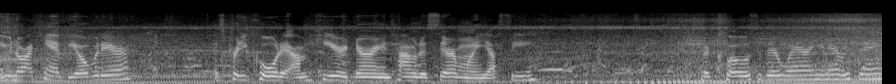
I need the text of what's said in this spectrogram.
even though I can't be over there. It's pretty cool that I'm here during the time of the ceremony. Y'all see the clothes that they're wearing and everything,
